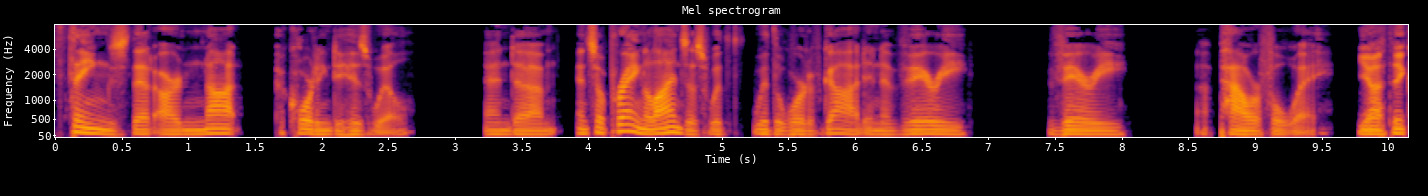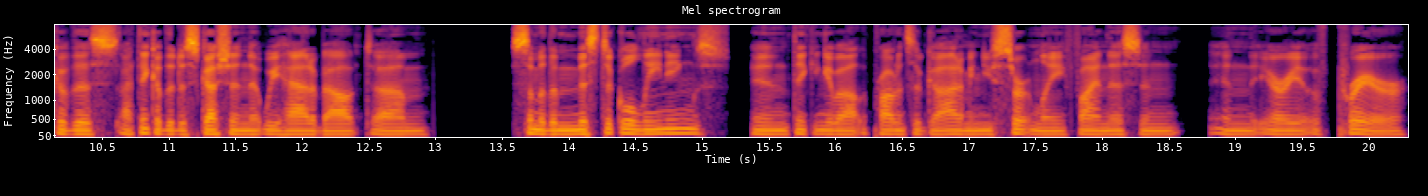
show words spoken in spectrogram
things that are not according to His will, and um, and so praying aligns us with with the Word of God in a very very uh, powerful way. Yeah, I think of this. I think of the discussion that we had about um, some of the mystical leanings in thinking about the providence of God. I mean, you certainly find this in in the area of prayer,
